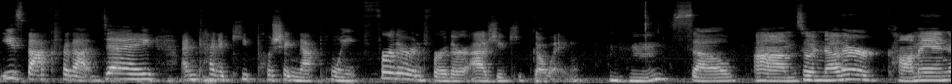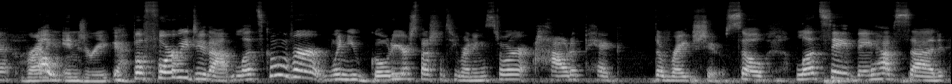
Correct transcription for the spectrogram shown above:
ease back for that day and kind of keep pushing that point further and further as you keep going. Mm-hmm. So, um, so another common running oh, injury. Yeah. Before we do that, let's go over when you go to your specialty running store how to pick the right shoe. So, let's say they have said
